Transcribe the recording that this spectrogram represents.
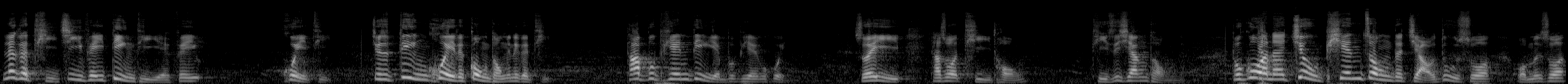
那个体既非定体，也非会体，就是定会的共同那个体，它不偏定，也不偏会，所以他说体同，体是相同的。不过呢，就偏重的角度说，我们说。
